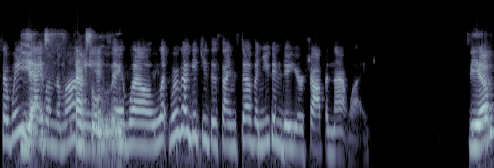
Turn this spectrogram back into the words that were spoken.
So we gave them the money absolutely. and said, "Well, let, we're gonna get you the same stuff, and you can do your shopping that way." Yep,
